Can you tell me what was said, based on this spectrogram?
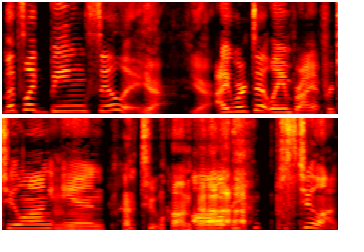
that's like being silly. Yeah, yeah. I worked at Lane Bryant for too long Mhm. and Too long. all just too long.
